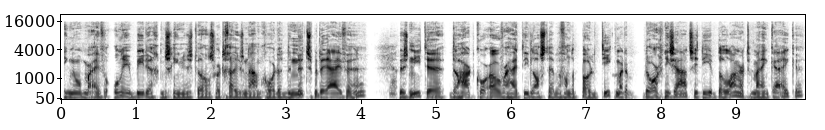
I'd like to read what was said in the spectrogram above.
ik noem het maar even oneerbiedig. Misschien is het wel een soort geuzennaam geworden. De nutsbedrijven. Hè? Ja. Dus niet de, de hardcore overheid die last hebben van de politiek. Maar de, de organisaties die op de lange termijn kijken.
